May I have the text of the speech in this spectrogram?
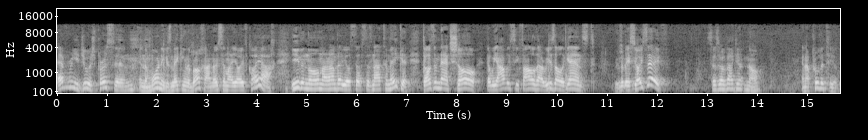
Every Jewish person in the morning is making the bracha, Anoisen Layoiv Koyach, even though Maran Bet Yosef says not to make it. Doesn't that show that we obviously follow the Arizal against the Beis Yosef? Says Rabbi Vadia, no. And I'll prove it to you.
